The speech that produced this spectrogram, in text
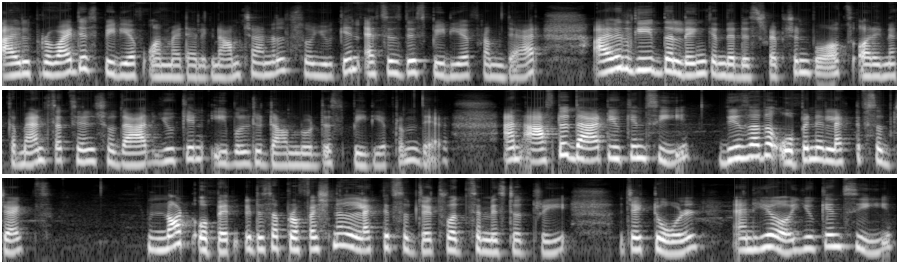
i will provide this pdf on my telegram channel so you can access this pdf from there. I will give the link in the description box or in a comment section so that you can able to download this pdf from there. And after that you can see these are the open elective subjects not open. It is a professional elective subject for semester 3 which i told. And here you can see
